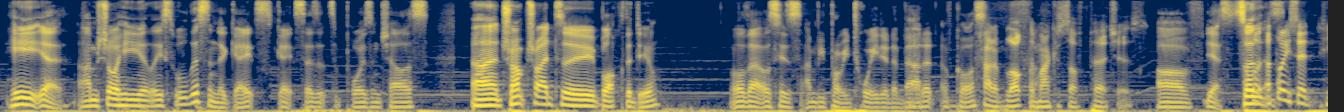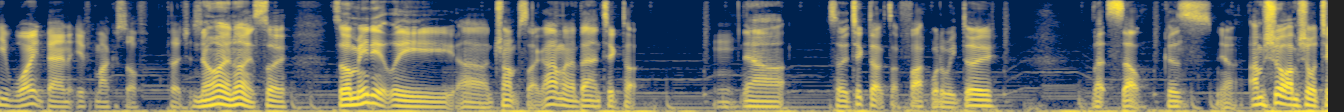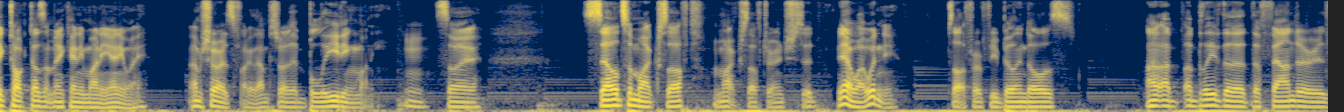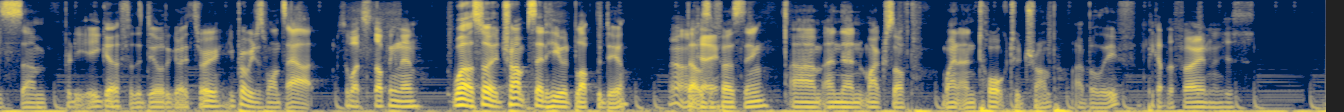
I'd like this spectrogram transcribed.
he, yeah, I'm sure he at least will listen to Gates. Gates says it's a poison chalice. Uh, Trump tried to block the deal. Well, that was his. I mean, he probably tweeted about it, of course. Try to block the Microsoft purchase. Of yes. I So thought, I thought he said he won't ban it if Microsoft purchases. no, no. So, so immediately, uh, Trump's like, I'm going to ban TikTok. Mm. Now, so TikTok's like, fuck, what do we do? Let's sell. Because, you know, I'm sure, I'm sure TikTok doesn't make any money anyway. I'm sure it's fucking, I'm sure they're bleeding money. Mm. So, sell to Microsoft. Microsoft are interested. Yeah, why wouldn't you? Sell it for a few billion dollars. I, I, I believe the, the founder is um, pretty eager for the deal to go through. He probably just wants out. So what's stopping them? Well, so Trump said he would block the deal. Oh, That was the first thing. Um, and then Microsoft went and talked to Trump, I believe. Pick up the phone and just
